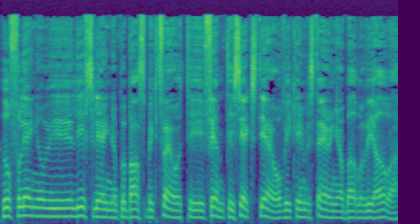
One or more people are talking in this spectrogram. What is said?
hur förlänger vi livslängden på Barsebäck 2 till 50-60 år. Vilka investeringar behöver vi göra?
